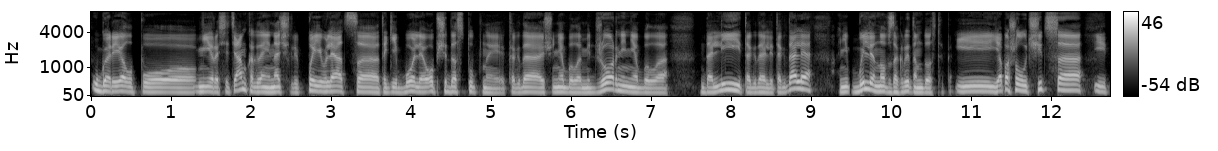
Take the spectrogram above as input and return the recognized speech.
угорел по нейросетям, когда они начали появляться такие более общедоступные, когда еще не было Midjourney, не было Дали и так далее, и так далее. Они были, но в закрытом доступе. И я пошел учиться, и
